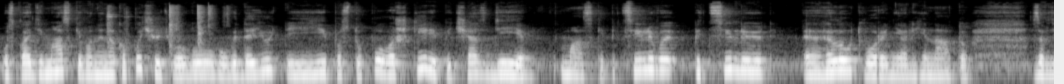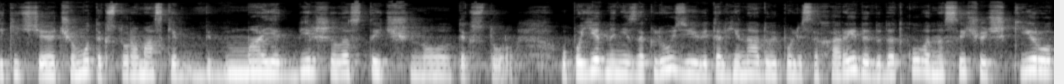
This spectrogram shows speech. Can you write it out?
У складі маски вони накопичують вологу, видають її поступово шкірі під час дії маски, підсилюють е, гелеутворення альгінату, завдяки чому текстура маски має більш еластичну текстуру. У поєднанні з оклюзією від альгінаду і полісахариди додатково насичують шкіру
